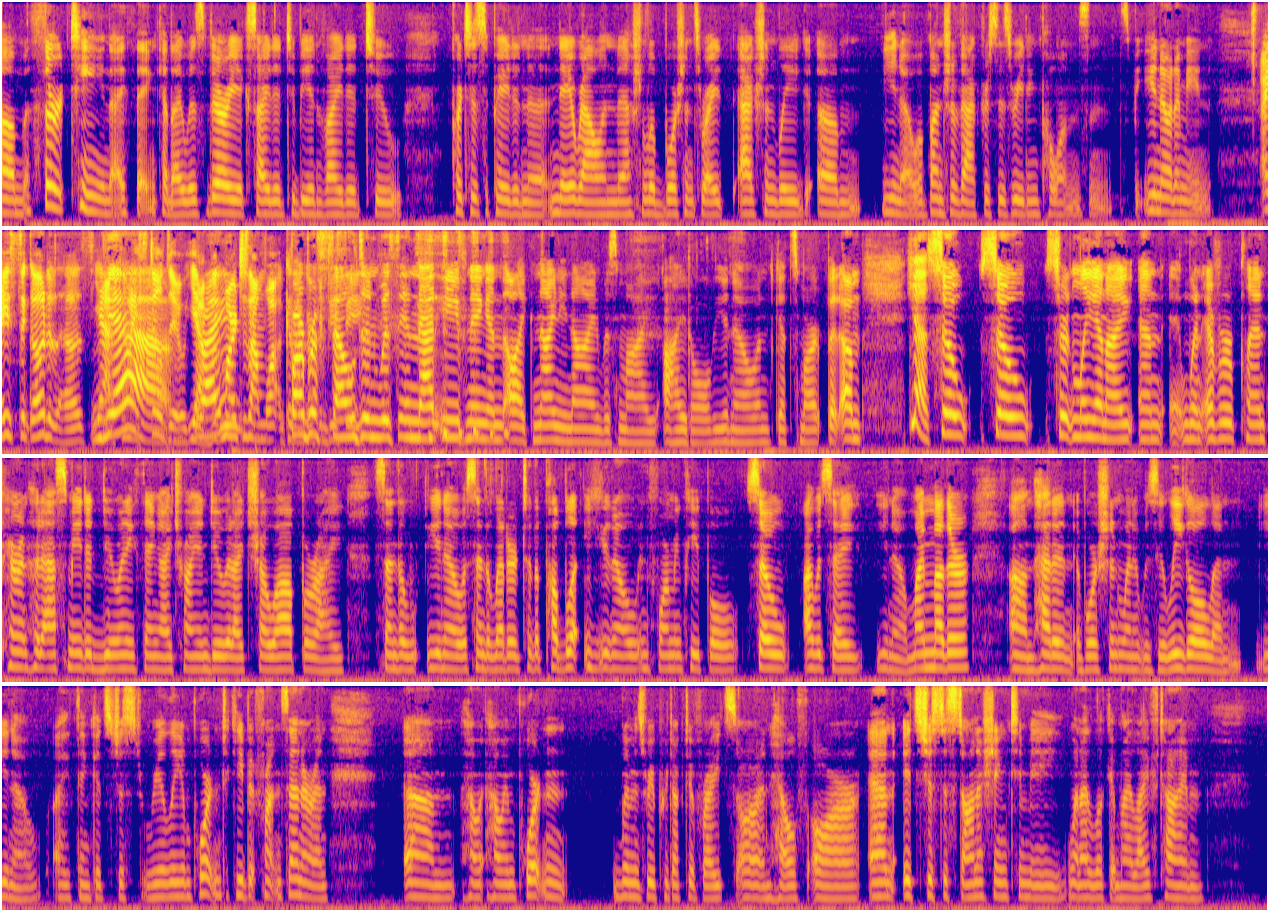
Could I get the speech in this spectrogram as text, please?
um, 13, I think, and I was very excited to be invited to participate in a NARAL and National Abortions Right Action League. Um, you know, a bunch of actresses reading poems and you know what I mean. I used to go to those. Yes, and I still do. Yeah, right? marches on what? Barbara live in DC. Feldon was in that evening, and like '99 was my idol, you know, and Get Smart. But um, yeah, so so certainly, and I and whenever Planned Parenthood asks me to do anything, I try and do it. I show up, or I send a you know send a letter to the public, you know, informing people. So I would say, you know, my mother um, had an abortion when it was illegal, and you know, I think it's just really important to keep it front and center, and um, how how important women's reproductive rights are and health are, and it's just astonishing to me when I look at my lifetime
